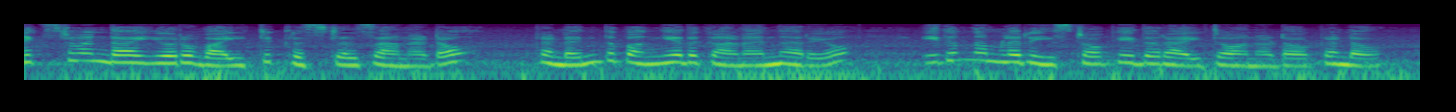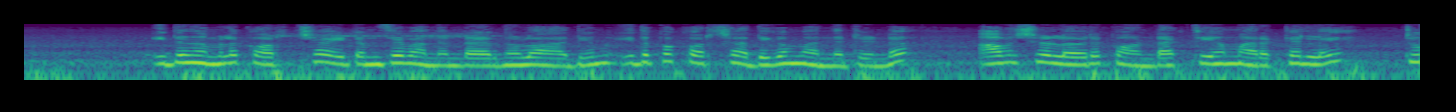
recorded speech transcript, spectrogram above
നെക്സ്റ്റ് വൺ ദാ ഈ ഒരു വൈറ്റ് ക്രിസ്റ്റൽസ് ആണ് കേട്ടോ. കണ്ടോ എന്ത് ഭംഗി അത് കാണാമെന്ന് അറിയോ ഇതും നമ്മൾ റീസ്റ്റോക്ക് ചെയ്ത ആണ് കേട്ടോ. കണ്ടോ? ഇത് നമ്മൾ കുറച്ച് ഐറ്റംസേ വന്നിട്ടുണ്ടായിരുന്നുള്ളൂ ആദ്യം. ഇതിപ്പോൾ കുറച്ചധികം വന്നിട്ടുണ്ട്. ആവശ്യമുള്ളവരെ കോണ്ടാക്ട് ചെയ്യാൻ മറക്കല്ലേ? ടു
